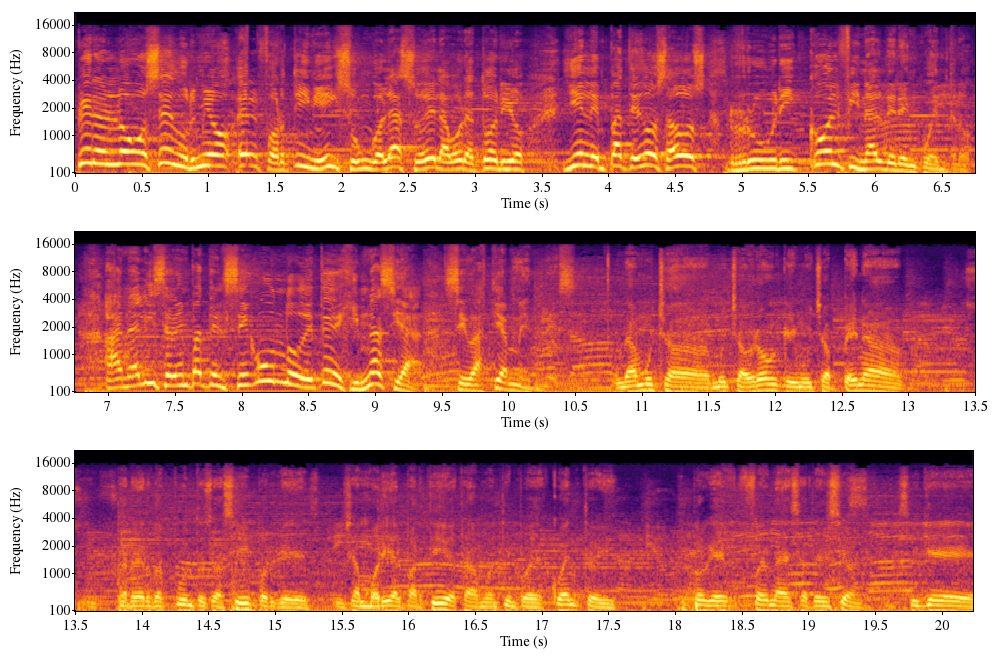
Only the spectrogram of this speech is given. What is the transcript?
Pero el Lobo se durmió, el Fortini hizo un golazo de laboratorio y el empate 2 a 2 rubricó el final del encuentro. Analiza el empate el segundo DT de Gimnasia, Sebastián Méndez. Da mucha, mucha bronca y mucha pena perder dos puntos así porque ya moría el partido, estábamos en tiempo de descuento y, porque fue una desatención. Así que,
